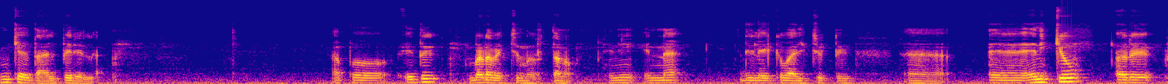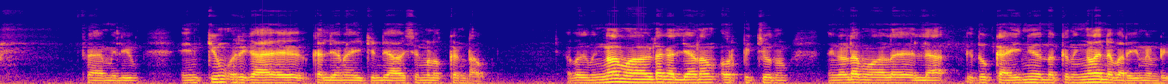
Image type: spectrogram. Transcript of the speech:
എനിക്കത് താല്പര്യമില്ല. അപ്പോൾ ഇത് ഇവിടെ വെച്ച് നിർത്തണം. ഇനി എന്നെ ഇതിലേക്ക് വലിച്ചിട്ട് എനിക്കും ഒരു ഫാമിലിയും എനിക്കും ഒരു കല്യാണം കഴിക്കേണ്ട ആവശ്യങ്ങളൊക്കെ ഉണ്ടാവും. അപ്പോൾ നിങ്ങളെ മകളുടെ കല്യാണം ഉറപ്പിച്ചു എന്നും നിങ്ങളുടെ മകളെ എല്ലാ ഇതും കഴിഞ്ഞു എന്നൊക്കെ നിങ്ങൾ തന്നെ പറയുന്നുണ്ട്.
